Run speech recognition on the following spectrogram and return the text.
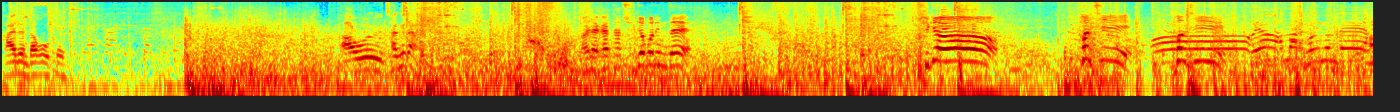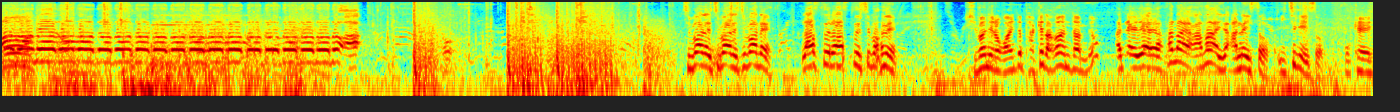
가야 된다고 오케이 아우 자기장 아니야 그냥 다 죽여버리면 돼 죽여 펀치 펀치 어, 야한 마리 더 있는데. 어. 집안에 집안이라고 아닌데 밖에 나가는데 한 명? 아니야 야, 야 하나 하나 안에 있어. 2층에 있어. 오케이.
